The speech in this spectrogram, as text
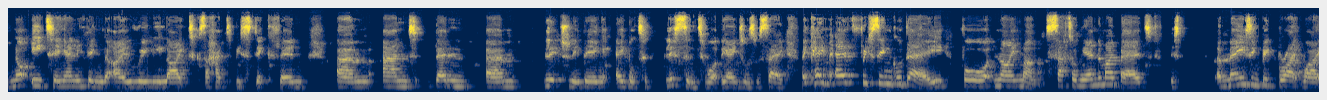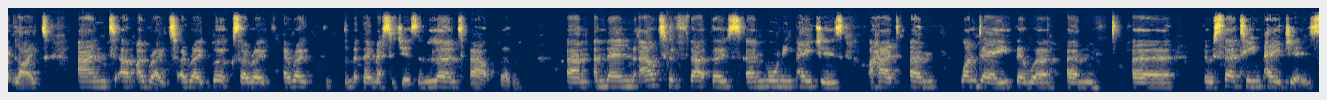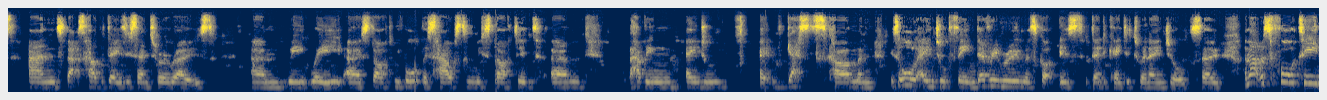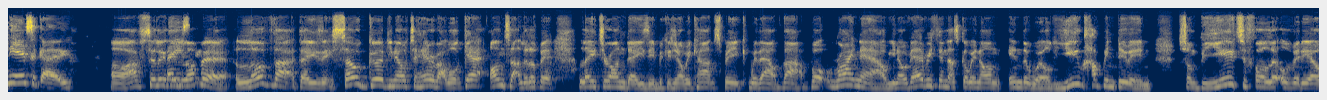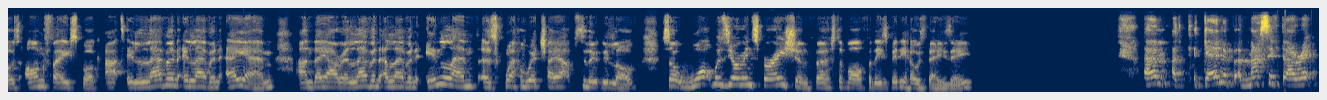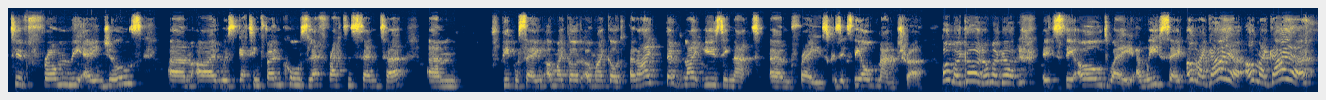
not eating anything that I really liked because I had to be stick thin, um, and then um, literally being able to listen to what the angels were saying. They came every single day for nine months, sat on the end of my bed, this amazing big bright white light, and um, I wrote. I wrote books. I wrote. I wrote their messages and learned about them. Um, and then out of that, those um, morning pages, I had um, one day there were um, uh, there was 13 pages, and that's how the Daisy Centre arose. Um, we we uh, started. We bought this house, and we started um, having angel uh, guests come, and it's all angel themed. Every room has got is dedicated to an angel. So, and that was 14 years ago. Oh, absolutely Amazing. love it. Love that, Daisy. It's so good, you know, to hear about. We'll get onto that a little bit later on, Daisy, because, you know, we can't speak without that. But right now, you know, with everything that's going on in the world, you have been doing some beautiful little videos on Facebook at 11 11 a.m. and they are 11 11 in length as well, which I absolutely love. So, what was your inspiration, first of all, for these videos, Daisy? Um, again, a, a, massive directive from the angels. Um, I was getting phone calls left, right, and centre. Um, people saying, "Oh my god, oh my god," and I don't like using that um, phrase because it's the old mantra. Oh my god, oh my god. It's the old way, and we say, "Oh my Gaia, oh my Gaia."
